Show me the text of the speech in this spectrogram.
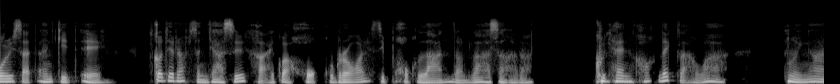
บริษัทอังกฤษเองก็ได้รับสัญญาซื้อขายกว่า 616 ล้านดอลลาร์สหรัฐ คุณแฮนคอกได้กล่าวว่า หน่วยงาน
